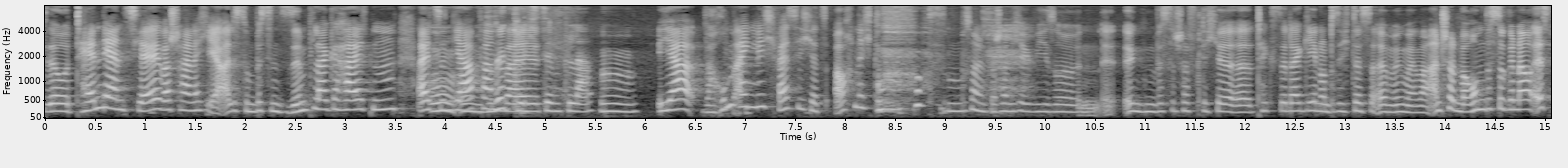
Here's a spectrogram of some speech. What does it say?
so tendenziell wahrscheinlich eher alles so ein bisschen simpler gehalten als in mm, Japan. Wirklich weil, simpler. Mm. Ja, warum eigentlich, weiß ich jetzt auch nicht. Das, das muss man wahrscheinlich irgendwie so in äh, irgendeine wissenschaftliche äh, Texte da gehen und sich das ähm, irgendwann mal anschauen, warum das so genau ist.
